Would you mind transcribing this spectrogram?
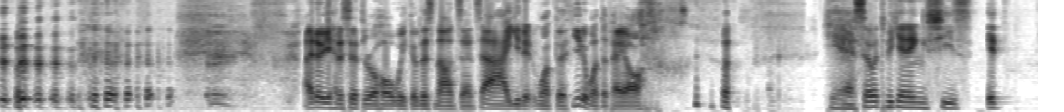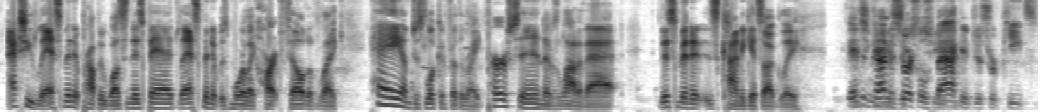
I know you had to sit through a whole week of this nonsense. Ah, you didn't want the you didn't want the payoff. yeah, so at the beginning she's it actually last minute probably wasn't as bad. Last minute was more like heartfelt of like, "Hey, I'm just looking for the right person." There was a lot of that. This minute is kind of gets ugly. And she kind of circles cheesy. back and just repeats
